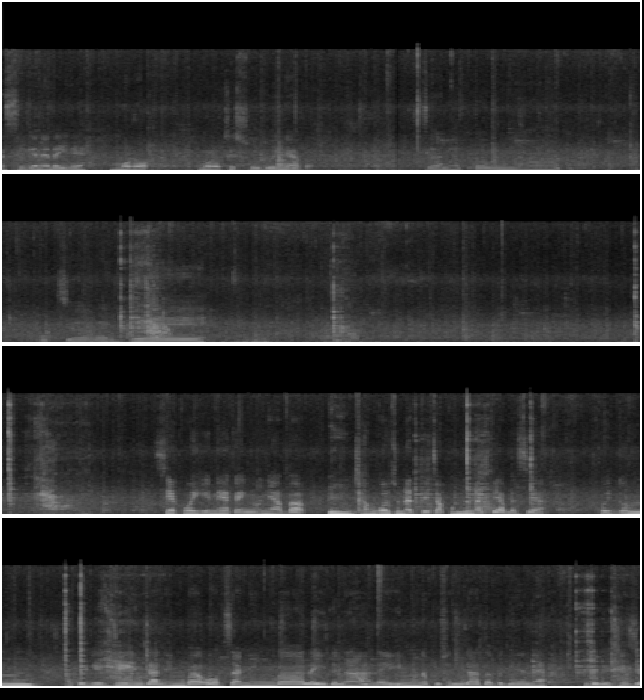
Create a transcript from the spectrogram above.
ꯑꯁꯤꯒꯅ ꯂꯩꯔꯦ ꯃꯣꯔꯣꯛ ꯃꯣꯔꯣꯛꯁꯦ ꯁꯨꯗꯣꯏꯅꯦꯕ ꯐꯖꯅ ꯇꯧꯅ ꯍꯥꯞꯆꯔꯒꯦ ꯁꯦ ꯑꯩꯈꯣꯏꯒꯤꯅꯦ ꯀꯩꯅꯣꯅꯦꯕ ꯁꯪꯒꯣꯜꯁꯨ ꯅꯠꯇꯦ ꯆꯥꯛꯈꯨꯝꯁꯨ ꯅꯠꯇꯦꯕ ꯁꯦ ꯑꯩꯈꯣꯏ ꯑꯗꯨꯝ ꯑꯩꯈꯣꯏꯒꯤ ꯖꯦꯟ ꯆꯥꯅꯤꯡꯕ ꯑꯣꯛ ꯆꯥꯅꯤꯡꯕ ꯂꯩꯗꯅ ꯂꯩ ꯏꯃꯨꯡꯗ ꯄꯨꯁꯟ ꯌꯥꯗꯕꯅꯤꯅꯅꯦ ꯑꯗꯨꯒꯤ ꯁꯤꯁꯦ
